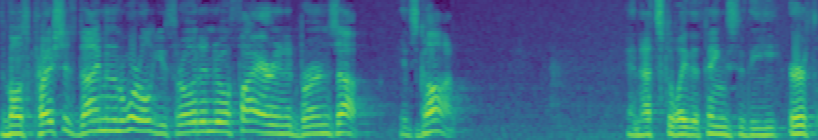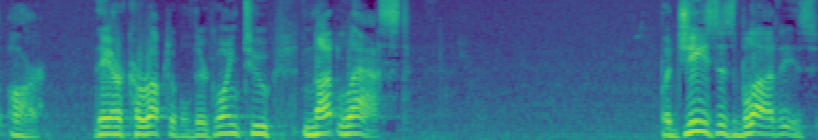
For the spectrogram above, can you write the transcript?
The most precious diamond in the world, you throw it into a fire and it burns up. It's gone. And that's the way the things of the earth are. They are corruptible, they're going to not last. But Jesus' blood is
